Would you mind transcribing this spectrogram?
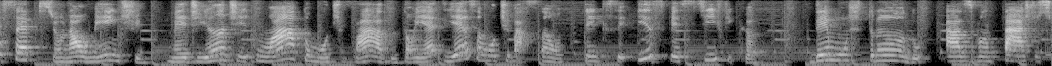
Excepcionalmente, mediante um ato motivado, então, e é, essa motivação tem que ser específica, demonstrando as vantagens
